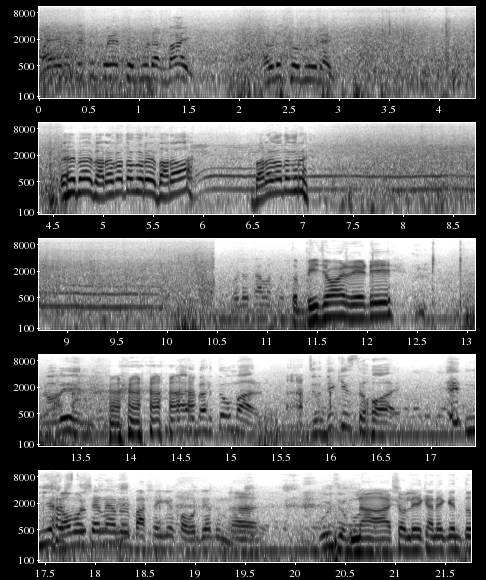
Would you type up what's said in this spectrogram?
ভাই এটাতে একটু ছবি এই ভাই ভাড়া কত করে? ভাড়া? ভাড়া কত করে ওটা কালার তো। বিজয় রেডি রবিন এবার তোমার যদি কিছু হয় নিয়ে সমস্যা নেই। আপনার বাসায় গিয়ে খবর দিয়ে তুমি বুঝছ না আসলে এখানে কিন্তু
